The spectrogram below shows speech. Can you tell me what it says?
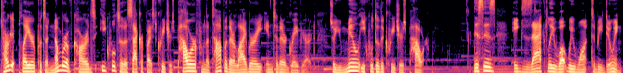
target player puts a number of cards equal to the sacrificed creature's power from the top of their library into their graveyard. So you mill equal to the creature's power. This is exactly what we want to be doing.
